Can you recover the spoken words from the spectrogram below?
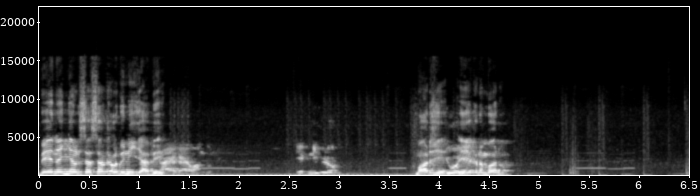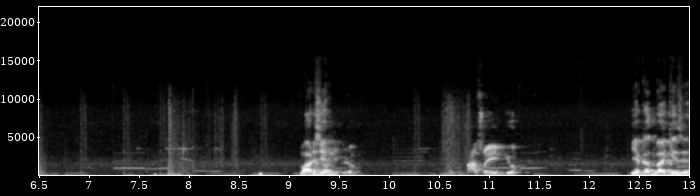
બે નંજણ છે સર્કલ બની જા બે. એક નીકળ્યો મારજે એક નંબર. મારજે છે? પાછો એક ગયો. એક જ બાકી છે.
